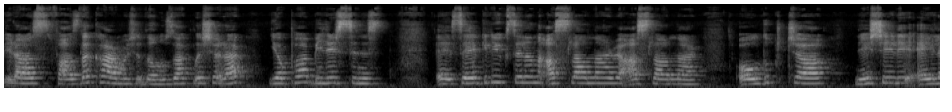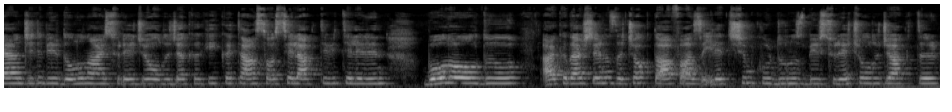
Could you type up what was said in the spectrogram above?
biraz fazla karmaşadan uzaklaşarak yapabilirsiniz. E, sevgili yükselen aslanlar ve aslanlar, oldukça neşeli, eğlenceli bir dolunay süreci olacak. Hakikaten sosyal aktivitelerin bol olduğu, arkadaşlarınızla çok daha fazla iletişim kurduğunuz bir süreç olacaktır.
